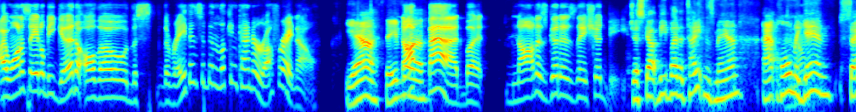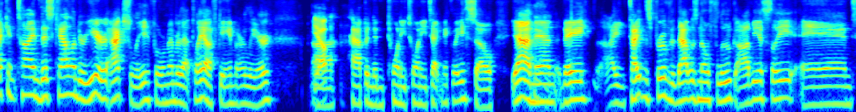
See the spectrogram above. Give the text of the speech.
I want to say it'll be good, although the the Ravens have been looking kind of rough right now. Yeah, they've Not uh, bad, but not as good as they should be. just got beat by the Titans, man. At home again, second time this calendar year, actually, if we'll remember that playoff game earlier. Yep. uh, happened in 2020 technically. So yeah, man, they I Titans proved that that was no fluke, obviously, and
